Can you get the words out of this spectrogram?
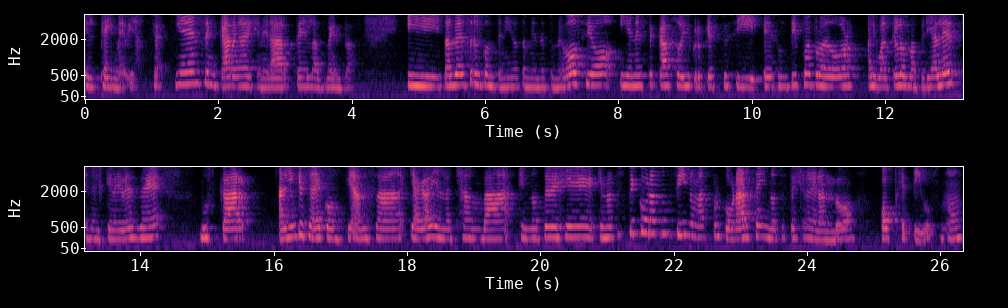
el pay media, o sea, ¿quién se encarga de generarte las ventas? y tal vez el contenido también de tu negocio. Y en este caso yo creo que este sí es un tipo de proveedor, al igual que los materiales, en el que debes de buscar alguien que sea de confianza, que haga bien la chamba, que no te deje, que no te esté cobrando un fin nomás por cobrarte y no te esté generando objetivos, ¿no?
